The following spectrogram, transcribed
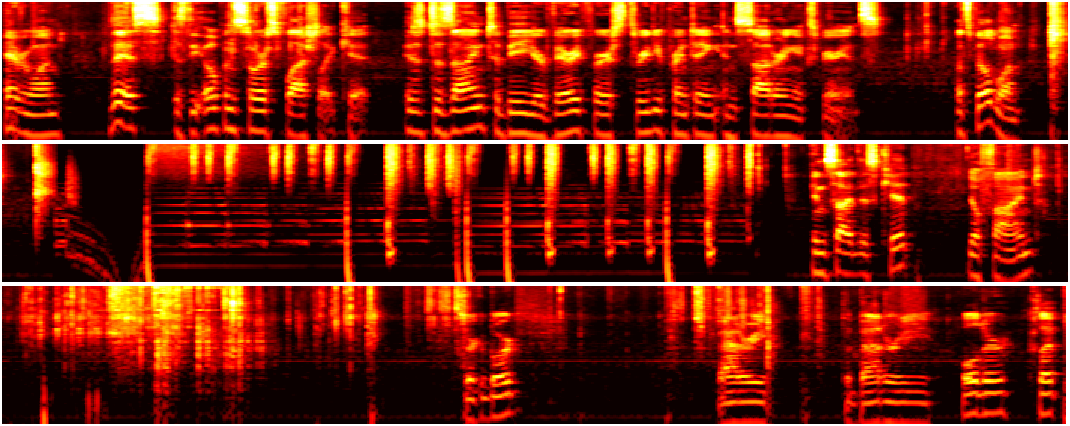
Hey everyone, this is the open source flashlight kit. It is designed to be your very first 3D printing and soldering experience. Let's build one. Inside this kit, you'll find circuit board, battery, the battery holder, clip,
